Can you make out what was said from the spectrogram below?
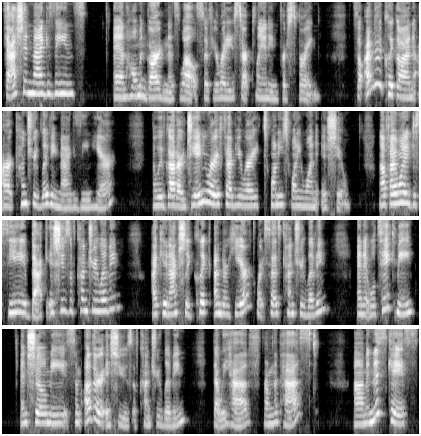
fashion magazines, and Home and Garden as well. So if you're ready to start planning for spring. So I'm going to click on our Country Living magazine here. And we've got our January, February 2021 issue. Now if I wanted to see back issues of Country Living, I can actually click under here where it says country living and it will take me and show me some other issues of country living that we have from the past. Um, in this case,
